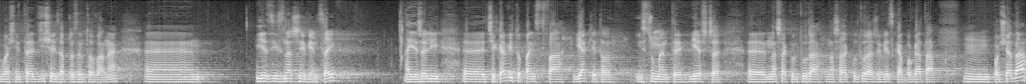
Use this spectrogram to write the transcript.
właśnie te dzisiaj zaprezentowane, e, jest ich znacznie więcej. A jeżeli ciekawi to Państwa, jakie to instrumenty jeszcze nasza kultura, nasza kultura żywiecka bogata mm, posiada,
